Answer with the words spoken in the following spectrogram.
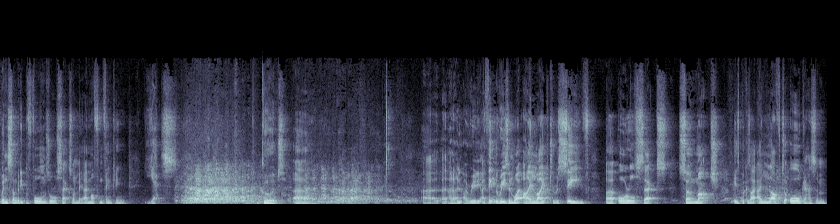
when somebody performs oral sex on me, I'm often thinking, yes. Good. Uh, and I, I, really, I think the reason why I like to receive uh, oral sex so much is because I, I love to orgasm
